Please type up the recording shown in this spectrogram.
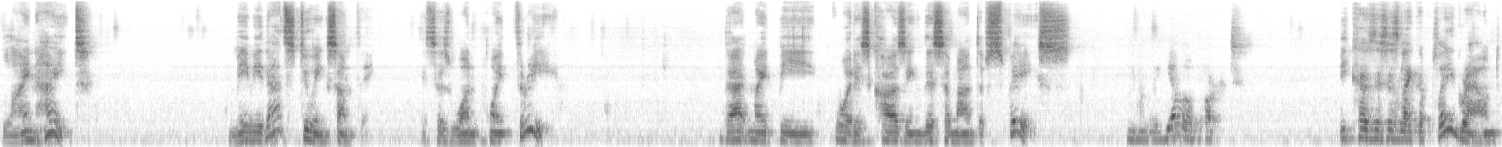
line height. Maybe that's doing something. It says 1.3. That might be what is causing this amount of space the yellow part. Because this is like a playground,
